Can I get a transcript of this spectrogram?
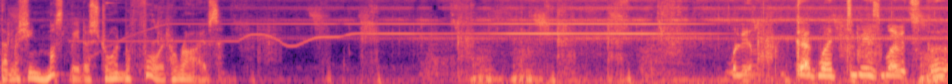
That machine must be destroyed before it arrives. Блин, как бы от тебя избавиться-то?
